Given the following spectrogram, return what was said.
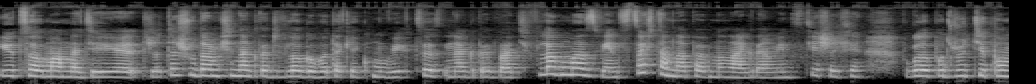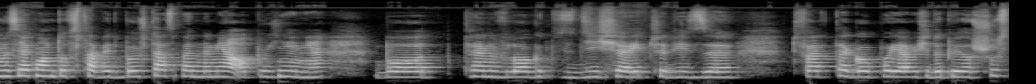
Jutro mam nadzieję, że też uda mi się nagrać vloga, bo tak jak mówię, chcę nagrywać vlogmas, więc coś tam na pewno nagram, więc cieszę się. W ogóle podrzućcie pomysł, jak mam to wstawiać, bo już teraz będę miała opóźnienie, bo ten vlog z dzisiaj, czyli z czwartego pojawi się dopiero 6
